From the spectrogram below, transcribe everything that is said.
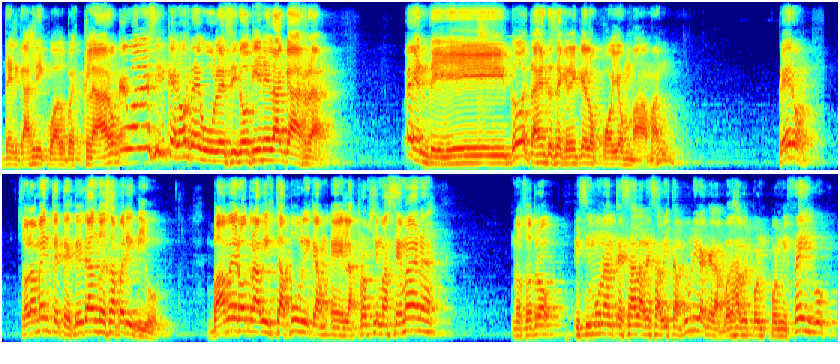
del gas licuado. Pues claro que va a decir que lo regule si no tiene la garra. Bendito, esta gente se cree que los pollos maman. Pero solamente te estoy dando ese aperitivo. Va a haber otra vista pública en las próximas semanas. Nosotros hicimos una antesala de esa vista pública que la puedes ver por, por mi Facebook.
